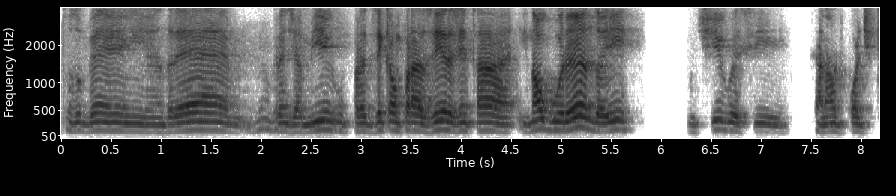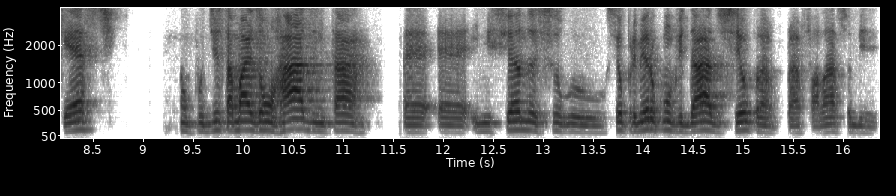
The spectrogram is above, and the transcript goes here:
Tudo bem, André, meu grande amigo, para dizer que é um prazer a gente estar tá inaugurando aí contigo esse canal de podcast. Não podia estar mais honrado em estar é, é, iniciando esse, o seu primeiro convidado seu para falar sobre,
